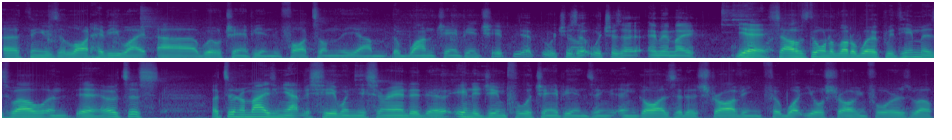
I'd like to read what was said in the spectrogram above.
I think he was a light heavyweight uh, world champion who fights on the um, the One Championship. Yep, which is a, which is a MMA. Yeah, so I was doing a lot of work with him as well, and yeah, it's just it's an amazing atmosphere when you're surrounded uh, in a gym full of champions and, and guys that are striving for what you're striving for as well.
